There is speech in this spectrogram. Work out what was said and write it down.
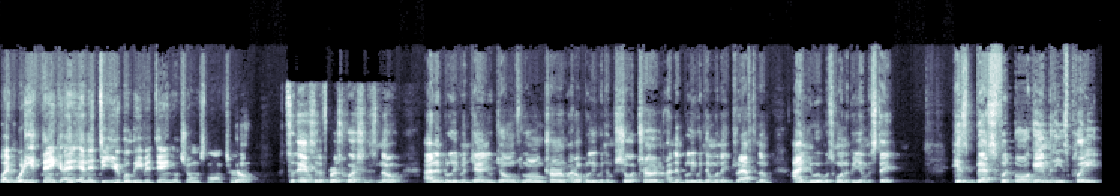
like what do you think? And, and then, do you believe in Daniel Jones long term? No. So the answer to the first question is no. I didn't believe in Daniel Jones long term. I don't believe in him short term. I didn't believe in him when they drafted him. I knew it was going to be a mistake. His best football game that he's played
